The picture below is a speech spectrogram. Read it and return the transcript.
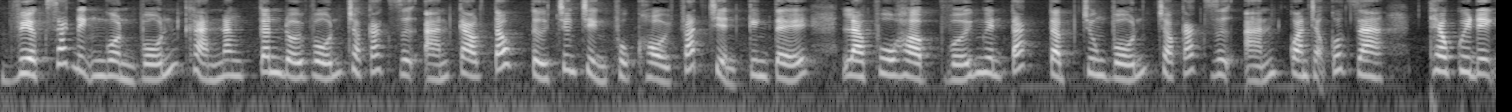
Việc xác định nguồn vốn, khả năng cân đối vốn cho các dự án cao tốc từ chương trình phục hồi phát triển kinh tế là phù hợp với nguyên tắc tập trung vốn cho các dự án quan trọng quốc gia theo quy định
